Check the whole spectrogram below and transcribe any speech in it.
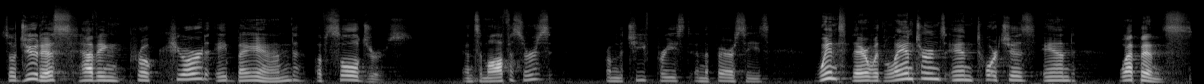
So Judas, having procured a band of soldiers and some officers from the chief priest and the Pharisees, went there with lanterns and torches and weapons.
